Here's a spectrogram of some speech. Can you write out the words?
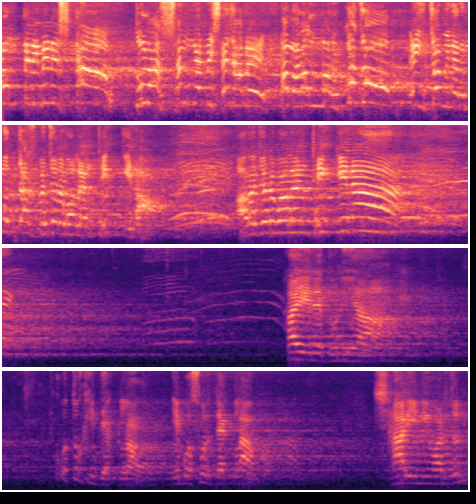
মন্ত্রী মিনিস্টার তোলার সঙ্গে মিশে যাবে আমার আল্লাহর গজব এই জমিনের মধ্যে আসবে জোরে বলেন ঠিক কিনা আরও জোরে বলেন ঠিক কিনা হায় রে দুনিয়া কত কি দেখলাম, এবছর দেখলাম, শাড়ি নেওয়ার জন্য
